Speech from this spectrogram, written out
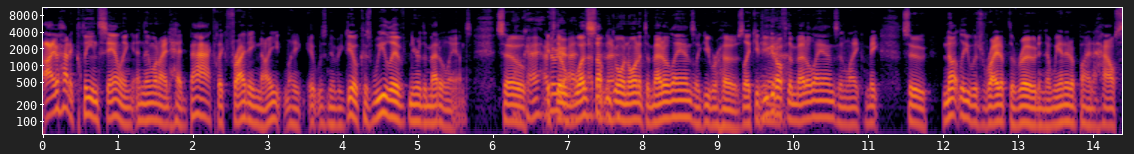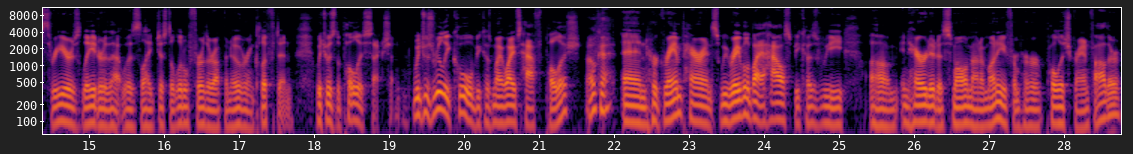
I I had a clean sailing, and then when I'd head back, like Friday night, like it was no big deal because we lived near the Meadowlands. So Okay, if there was I've something going on at the Meadowlands, like you were hosed. Like if you get off the Meadowlands and like make so Nutley was right up the road, and then we ended up buying a house three years later that was like just a little further up and over in Clifton, which was the Polish section, which was really cool because my wife's half Polish okay. and her grandparents we were able to buy a house because we um, inherited a small amount of money from her polish grandfather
